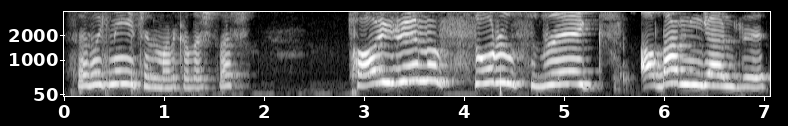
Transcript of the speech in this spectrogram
Sıradakine geçelim arkadaşlar. Tyrannosaurus Rex adam geldi.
